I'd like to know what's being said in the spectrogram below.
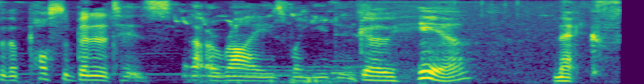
for the possibilities that arise when you do. Go here next.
